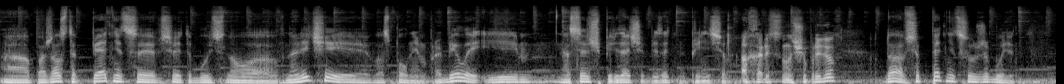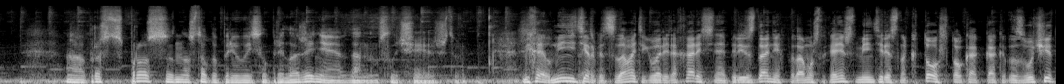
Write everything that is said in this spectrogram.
а, пожалуйста, к пятнице все это будет снова в наличии, восполним пробелы и на следующей передаче обязательно принесем. А Харрисон еще придет? Да, все к пятнице уже будет. А, просто спрос настолько превысил предложение в данном случае, что... Михаил, мне не терпится. Давайте говорить о Харрисоне, о переизданиях, потому что, конечно, мне интересно, кто, что, как, как это звучит.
